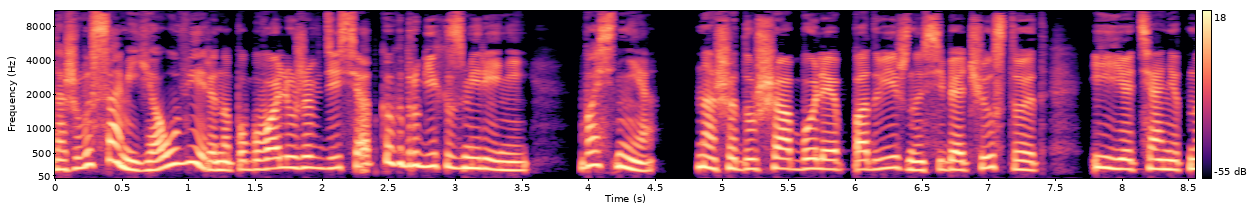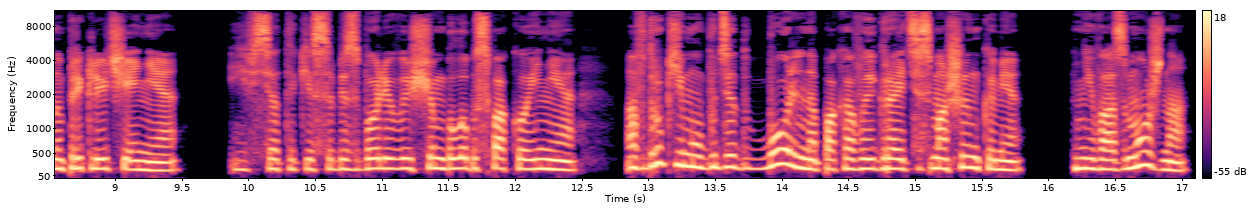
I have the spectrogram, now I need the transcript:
Даже вы сами, я уверена, побывали уже в десятках других измерений. Во сне. Наша душа более подвижно себя чувствует, и ее тянет на приключения. И все таки с обезболивающим было бы спокойнее. А вдруг ему будет больно, пока вы играете с машинками? Невозможно.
